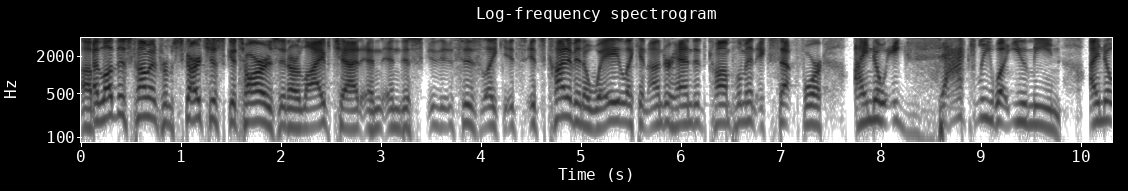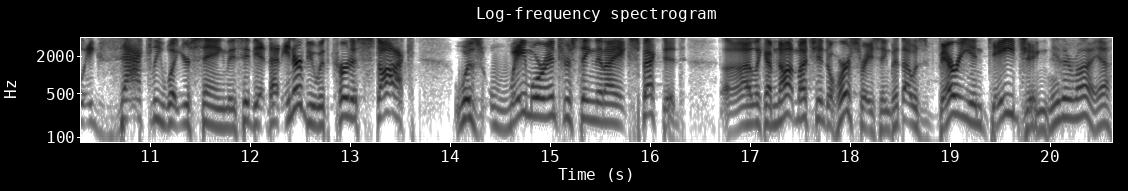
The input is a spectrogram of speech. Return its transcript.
uh, I love this comment from Scarchus Guitars in our live chat, and and this this is like it's it's kind of in a way like an underhanded compliment, except for I know exactly what you mean. I know exactly what you're saying. They say that that interview with Curtis Stock was way more interesting than I expected. Uh, like I'm not much into horse racing, but that was very engaging. Neither am I. Yeah.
